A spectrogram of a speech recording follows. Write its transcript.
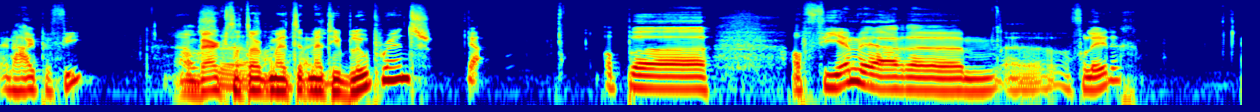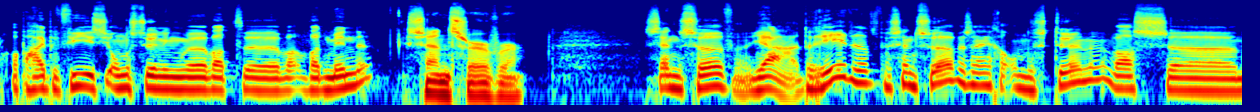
en Hyper-V. En werkt dat ook met, met die blueprints? Op, eh, op VMware volledig. Op Hyper-V is die ondersteuning eh, wat, eh, wat, wat minder. Send server. Send Server. Ja, de reden dat we Send Server zijn gaan ondersteunen was ehm,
